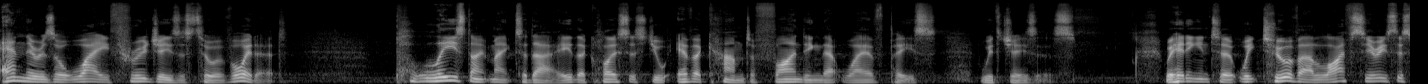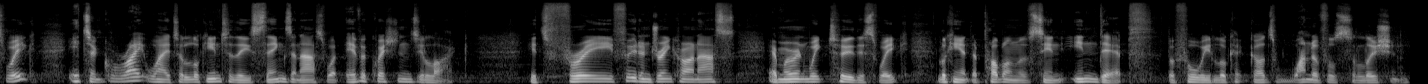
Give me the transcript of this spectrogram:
and there is a way through Jesus to avoid it, please don't make today the closest you'll ever come to finding that way of peace with Jesus. We're heading into week two of our life series this week. It's a great way to look into these things and ask whatever questions you like. It's free, food and drink are on us, and we're in week two this week, looking at the problem of sin in depth before we look at God's wonderful solution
